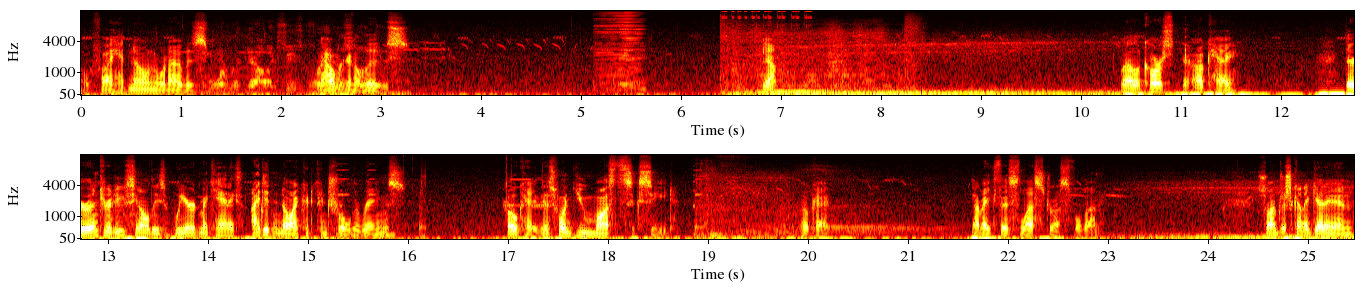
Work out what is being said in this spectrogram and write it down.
Well, if I had known what I was... I'm one of the Now we're gonna hunters. lose. Yep. Well, of course, okay. They're introducing all these weird mechanics. I didn't know I could control the rings. Okay, this one you must succeed. Okay. That makes this less stressful then. So I'm just gonna get in,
